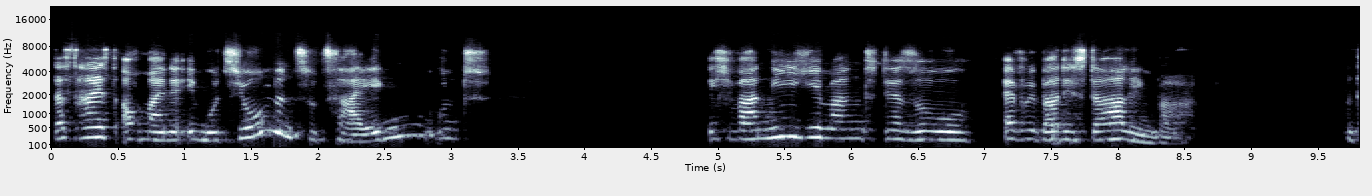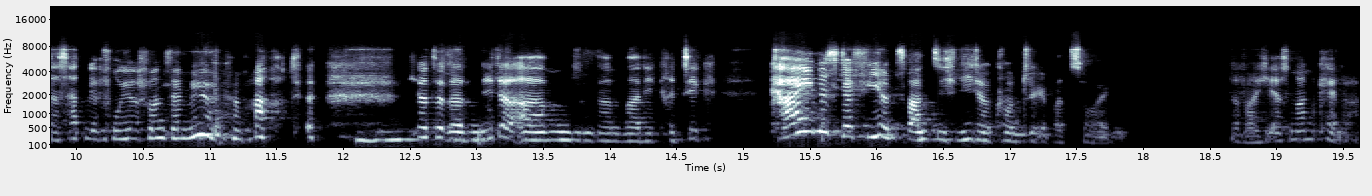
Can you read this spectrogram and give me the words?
Das heißt, auch meine Emotionen zu zeigen und ich war nie jemand, der so everybody's darling war. Und das hat mir früher schon sehr Mühe gemacht. Mhm. Ich hatte dann Liederabend und dann war die Kritik, keines der 24 Lieder konnte überzeugen. Da war ich erstmal im Keller.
